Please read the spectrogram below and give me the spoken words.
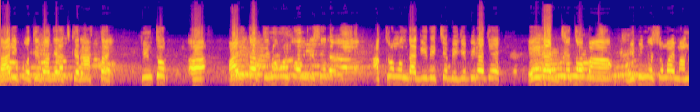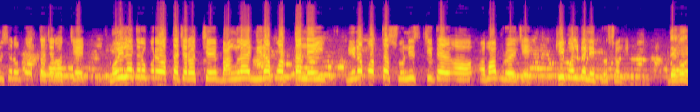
তারই প্রতিবাদে আজকে রাস্তায় কিন্তু পাল্টা তৃণমূল কংগ্রেসের আক্রমণ দাগিয়ে দিচ্ছে বিজেপিরা যে এই রাজ্যে তো বিভিন্ন সময় মানুষের উপর অত্যাচার হচ্ছে, মহিলাদের উপরে অত্যাচার হচ্ছে, বাংলায় নিরাপত্তা নেই, নিরাপত্তা সুনিশ্চিতের অভাব রয়েছে। কি বলবেন এই প্রসঙ্গে? দেখুন,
